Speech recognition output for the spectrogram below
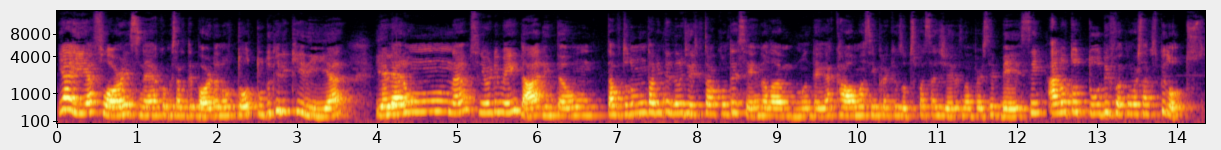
E aí a Florence, né, a comissária de bordo, anotou tudo que ele queria e ele era um, né, um senhor de meia idade, então tava, todo mundo tava entendendo direito o que estava acontecendo. Ela manteve a calma, assim, para que os outros passageiros não percebessem. Anotou tudo e foi conversar com os pilotos.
